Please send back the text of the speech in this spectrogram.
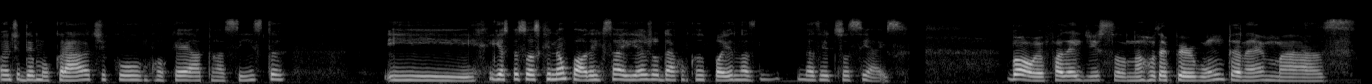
antidemocrático, qualquer ato racista. E, e as pessoas que não podem sair ajudar com campanhas nas, nas redes sociais. Bom, eu falei disso na outra pergunta, né? Mas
